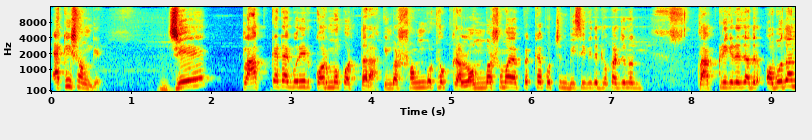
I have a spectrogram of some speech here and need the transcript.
একই সঙ্গে যে ক্লাব ক্যাটাগরির কর্মকর্তারা কিংবা সংগঠকরা লম্বা সময় অপেক্ষা করছেন বিসিবিতে ঢোকার জন্য ক্লাব ক্রিকেটে যাদের অবদান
